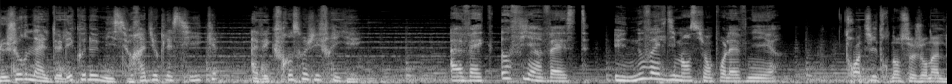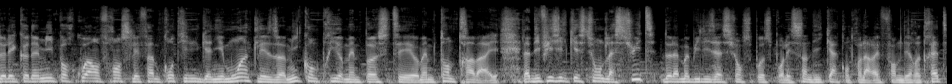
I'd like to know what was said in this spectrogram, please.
Le journal de l'économie sur Radio Classique avec François Giffrier. Avec Ophi Invest, une nouvelle dimension pour l'avenir. Trois titres dans ce journal de l'économie. Pourquoi en France les femmes continuent de gagner moins que les hommes, y compris au même poste et au même temps de travail? La difficile question de la suite de la mobilisation se pose pour les syndicats contre la réforme des retraites.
